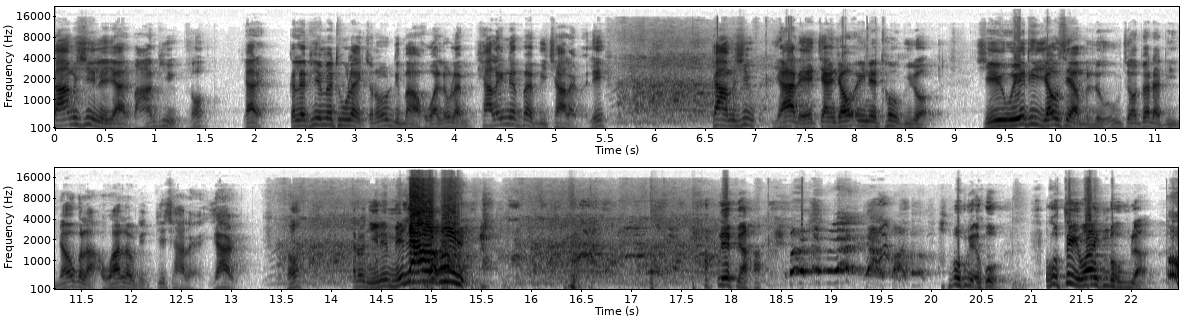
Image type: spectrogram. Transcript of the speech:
ကားမရှိရင်လည်းရတယ်ဘာမှမဖြစ်ဘူးနော်ရတယ်ကလပ်ပြင်းမထိုးလိုက်ကျွန်တော်တို့ဒီမှာဟိုကလှုပ်လိုက်မယ်ဖြာလိုက်နဲ့ပတ်ပြီးချလိုက်မယ်လေကားမရှိဘူးရတယ်ကြံကြောင်းအိမ်နဲ့ထုတ်ပြီးတော့ရေဝေးထိရောက်เสียမလို့ကျွန်တော်ပြောတာဒီမြောက်ကလာအဝါလောက်တွေပြစ်ချလိုက်ရပြီနော်အဲ့တော့ညီလေးမင်းလာအောင်ပြီလေဗျာဘုတ်တ ယ်ဟိုဟိုတေဝိုင်းမဟုတ်ဘူးလားဟော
